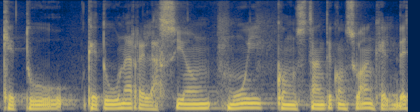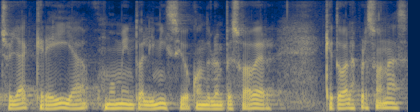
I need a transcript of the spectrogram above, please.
que, que tuvo una relación muy constante con su ángel. De hecho, ya creía un momento al inicio, cuando lo empezó a ver, que todas las personas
